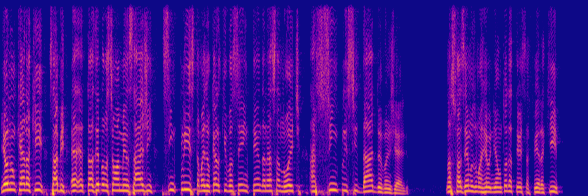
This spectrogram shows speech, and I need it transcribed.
E eu não quero aqui, sabe, é, é, trazer para você uma mensagem simplista, mas eu quero que você entenda nessa noite a simplicidade do Evangelho. Nós fazemos uma reunião toda terça-feira aqui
